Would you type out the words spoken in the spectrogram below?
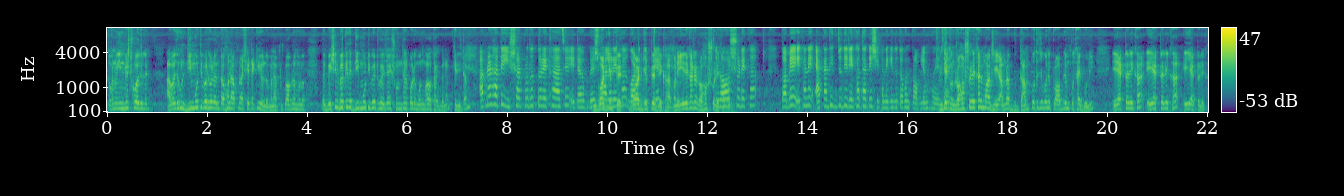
তখন ইনভেস্ট করে দিলেন। আবার যখন ডিমোটিভেট হলেন তখন আপনার সেটা কি হলো? মানে আপনার প্রবলেম হলো। তো বেশিরভাগ ক্ষেত্রে ডিমোটিভেট হয়ে যায় সন্ধ্যার পরে মন ভালো থাকবে না খেয়ে দিতাম। আপনার হাতে ঈশ্বর প্রদত্ত রেখা আছে এটা বেশ ভালো রেখা গড গিফটেড রেখা মানে এই রেখাটা রহস্য রেখা রহস্য রেখা। তবে এখানে একাধিক যদি রেখা থাকে সেখানে কিন্তু তখন প্রবলেম হয়ে যায়। দেখুন রহস্য রেখার মাঝে আমরা দাম্পত্য জীবনে প্রবলেম কোথায় বলি? এই একটা রেখা এই একটা রেখা এই একটা রেখা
